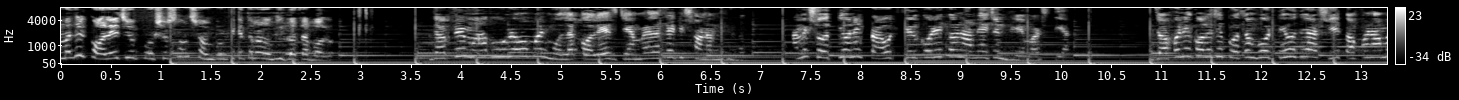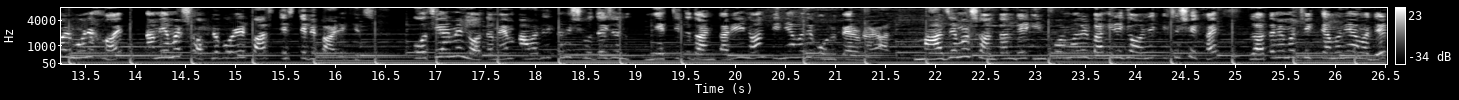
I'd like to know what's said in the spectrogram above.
আমাদের কলেজ ও প্রশাসন সম্পর্কে তোমার অভিজ্ঞতা বলো। ডক্টর মাহবুবুর রহমান মোল্লা কলেজ ডেমরা এলাকার একটি স্বনামধন্য। আমি সত্যি অনেক প্রাউড ফিল করি কারণ আমি একজন বিএমআরসিয়ান যখন এই কলেজে প্রথম ভর্তি হতে আসি, তখন আমার মনে হয় আমি আমার স্বপ্ন পূরণের ফার্স্ট স্টেপে পা রেখেছি। কো চেয়ারম্যান লতা ম্যাম আমাদের এখানে শুধু একজন নেতৃত্ব দানকারী নন, তিনি আমাদের অনুপ্রেরণার আলো। মা যেমন সন্তানদের ইনফরমালের বাহিরে গিয়ে অনেক কিছু শেখায়, লতা ম্যামও ঠিক তেমনই আমাদের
